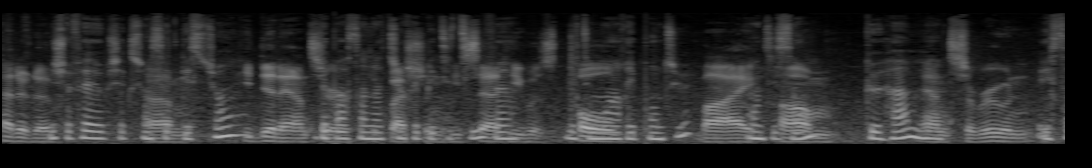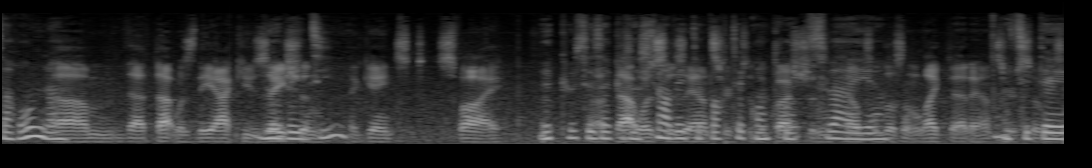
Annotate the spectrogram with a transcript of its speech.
repetitive. Je fais objection à cette Um, question. He did De answer par sa the nature répétitive, said he was le témoin a told répondu by en disant Ham que Ham and Saroon et Saroun um, that that was the accusation dit against que ces Uh, that was accusations avaient été portées contre. Svai, C'était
